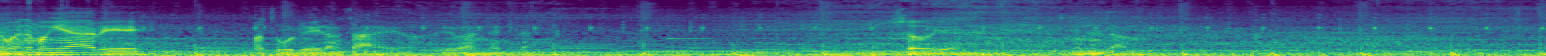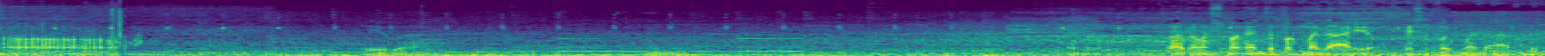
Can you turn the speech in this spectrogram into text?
Ano man na mangyari, patuloy lang tayo. Di ba? Ang ganda. So, yun. Yun lang. Oh. Di ba? Ano? Para mas maganda pag malayo kaysa pag malapit.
